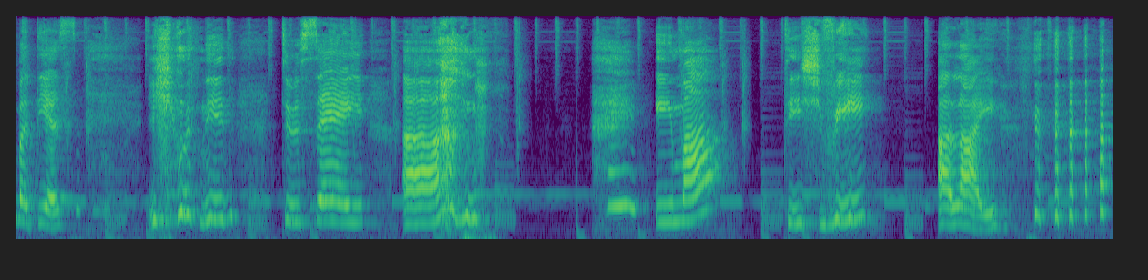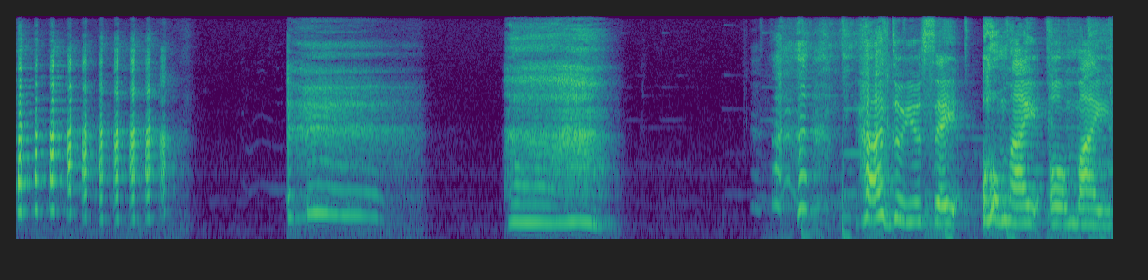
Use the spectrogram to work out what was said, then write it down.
But yes, you need to say um, Ima tishvi alai. How do you say oh my oh my?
